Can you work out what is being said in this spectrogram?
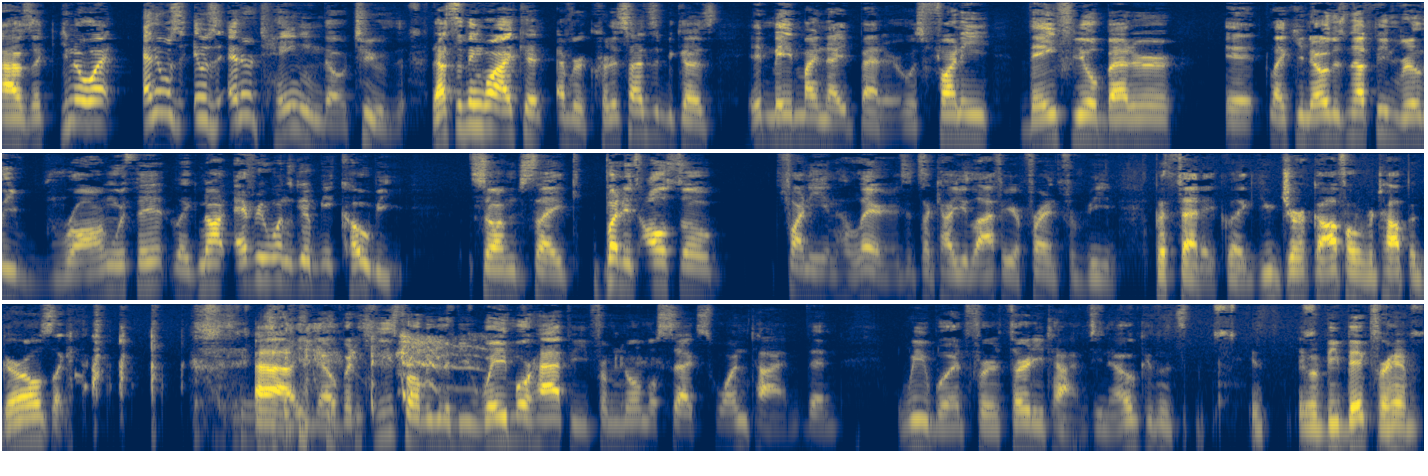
I was like, you know what? And it was it was entertaining though too. That's the thing why I could ever criticize it because it made my night better. It was funny. They feel better it like you know there's nothing really wrong with it like not everyone's gonna be kobe so i'm just like but it's also funny and hilarious it's like how you laugh at your friends for being pathetic like you jerk off over top of girls like uh, you know but he's probably gonna be way more happy from normal sex one time than we would for 30 times you know because it, it would be big for him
